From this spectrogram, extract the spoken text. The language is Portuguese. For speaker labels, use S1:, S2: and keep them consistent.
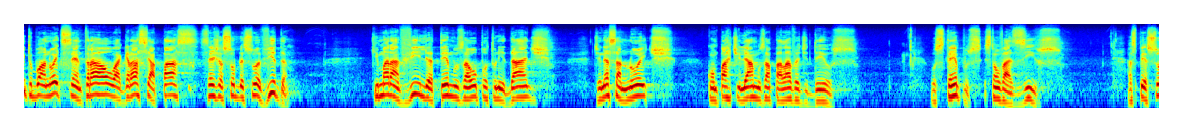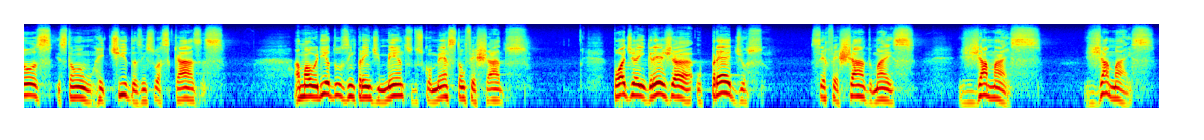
S1: Muito boa noite, Central. A graça e a paz seja sobre a sua vida. Que maravilha termos a oportunidade de, nessa noite, compartilharmos a palavra de Deus. Os tempos estão vazios, as pessoas estão retidas em suas casas, a maioria dos empreendimentos, dos comércios estão fechados. Pode a igreja, o prédio, ser fechado, mas jamais, jamais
